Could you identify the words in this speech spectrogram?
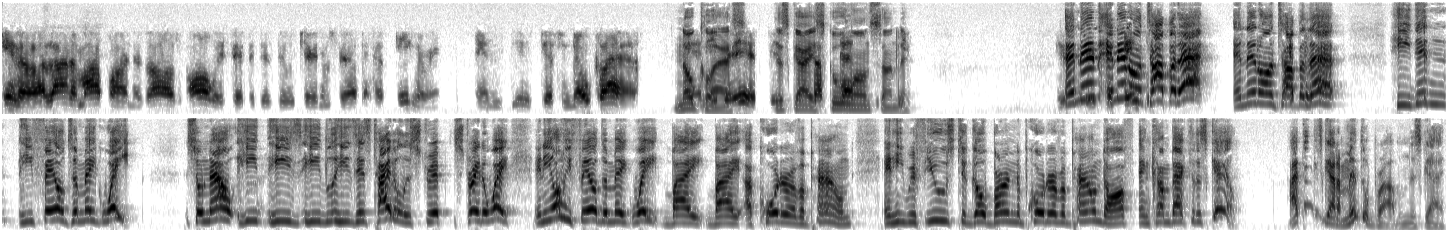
you know, a lot of my partners always always said that this dude carried himself as ignorant and you know, just no class. No And class. is. This guy is school on Sunday. And then and then on top of that, and then on top of that, he didn't he failed to make weight. So now he he's he he's his title is stripped straight away, and he only failed to make weight by by a quarter of a pound, and he refused to go burn the quarter of a pound off and come back to the scale. I think he's got a mental problem. This guy.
